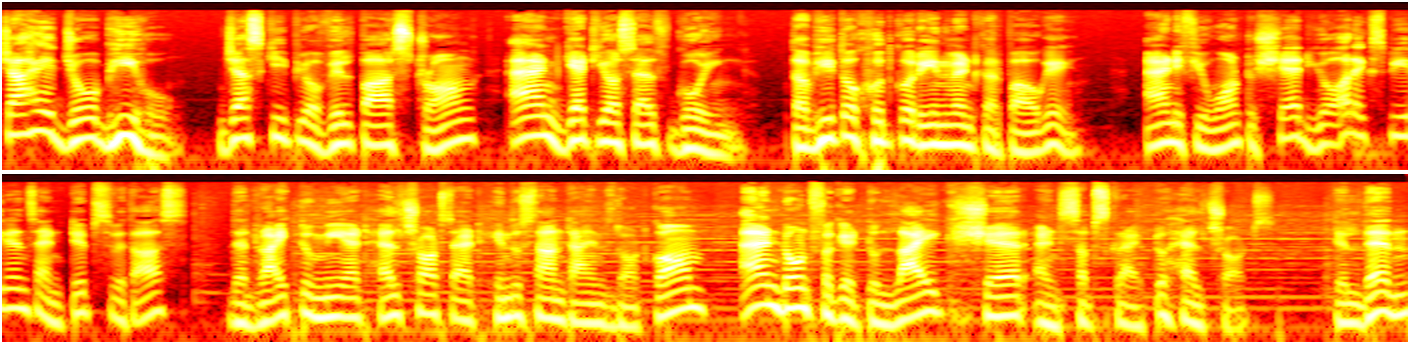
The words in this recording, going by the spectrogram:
चाहे जो भी हो जस्ट कीप योर विल पावर स्ट्रांग एंड गेट योर सेल्फ गोइंग तभी तो खुद को री इन्वेंट कर पाओगे एंड इफ यू वॉन्ट टू शेयर योर एक्सपीरियंस एंड टिप्स विद अस देन राइट टू मी एट हेल्थ शॉर्ट्स एट हिंदुस्तान टाइम्स डॉट कॉम एंड डोंट फर्गेट टू लाइक शेयर एंड सब्सक्राइब टू हेल्थ शॉर्ट्स टिल देन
